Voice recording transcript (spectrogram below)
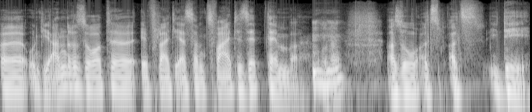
äh, und die andere Sorte äh, vielleicht erst am 2. September. Mhm. Oder? Also als, als Idee.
